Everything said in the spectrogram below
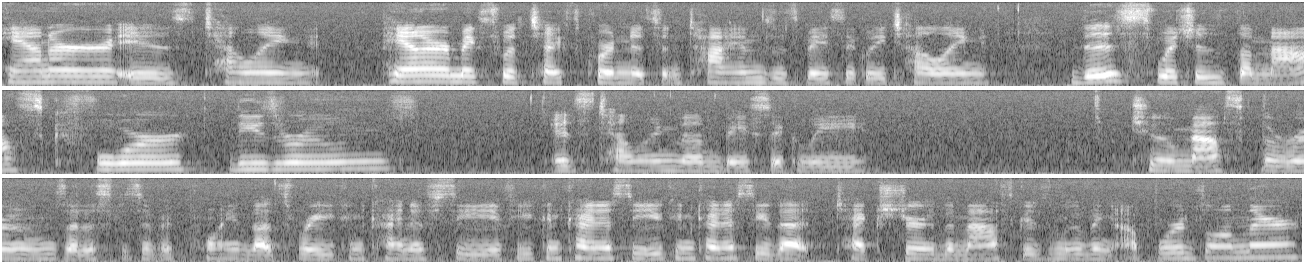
Panner is telling, Panner mixed with text coordinates and times is basically telling this, which is the mask for these runes, it's telling them basically to mask the runes at a specific point. That's where you can kind of see, if you can kind of see, you can kind of see that texture, the mask is moving upwards on there.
